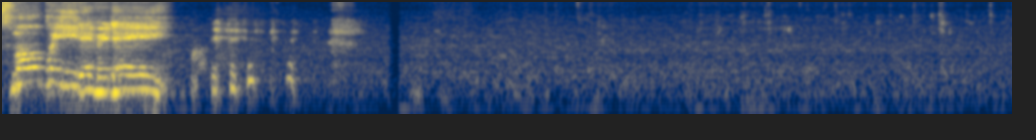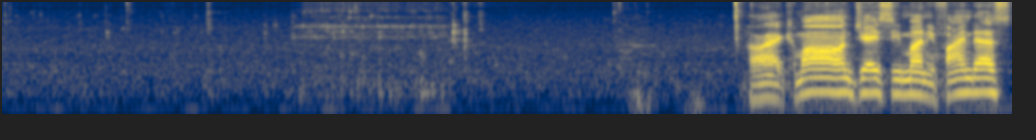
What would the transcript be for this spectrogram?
Smoke weed every day. All right, come on, JC Money. Find us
